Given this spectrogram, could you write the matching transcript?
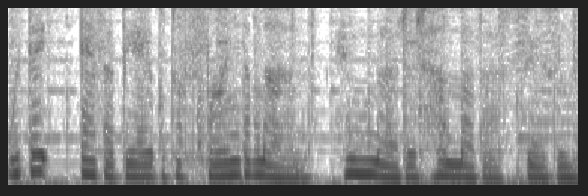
would they ever be able to find the man who murdered her mother, Susan?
